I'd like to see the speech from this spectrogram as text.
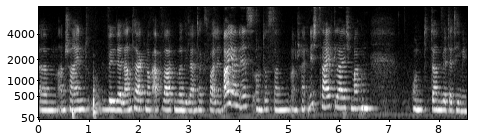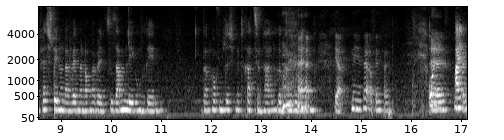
Ähm, anscheinend will der Landtag noch abwarten, wann die Landtagswahl in Bayern ist und das dann anscheinend nicht zeitgleich machen. Und dann wird der Termin feststehen und dann werden wir nochmal über die Zusammenlegung reden. Dann hoffentlich mit rationaleren Argumenten. ja, nee, wäre auf jeden Fall und äh, ein,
